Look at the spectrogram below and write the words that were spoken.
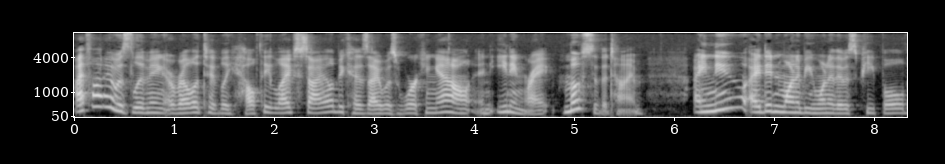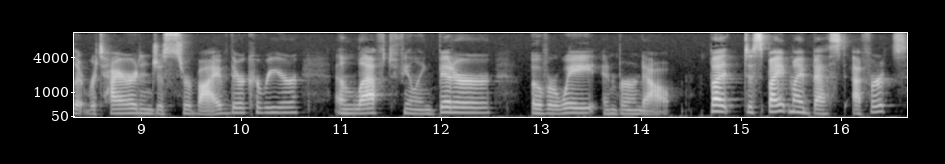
I thought I was living a relatively healthy lifestyle because I was working out and eating right most of the time. I knew I didn't want to be one of those people that retired and just survived their career and left feeling bitter, overweight, and burned out. But despite my best efforts,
